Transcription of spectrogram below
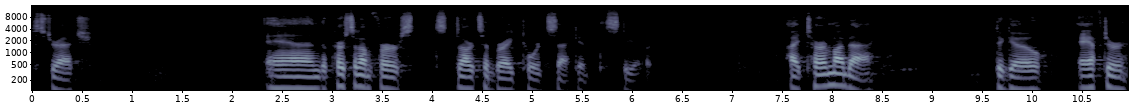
stretch, and the person on first starts a break towards second to steal it. I turn my back to go after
